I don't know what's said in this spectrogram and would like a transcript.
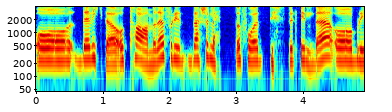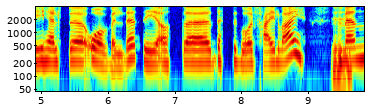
Og det er viktig å ta med det, fordi det er så lett å få et dystert bilde og bli helt overveldet i at dette går feil vei. Mm. Men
